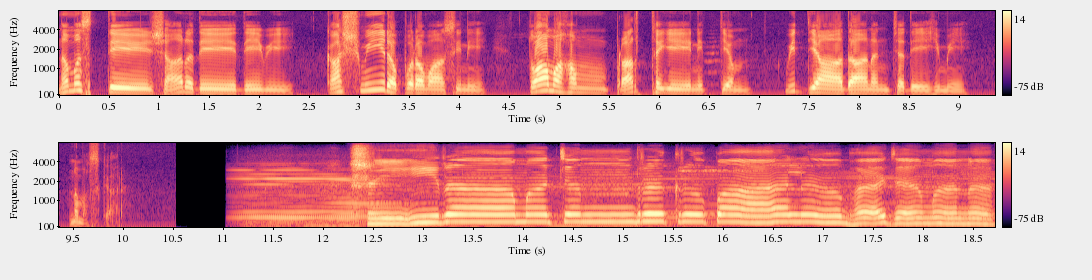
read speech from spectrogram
ನಮಸ್ತೆ ಶಾರದೆ ದೇವಿ, ಕಾಶ್ಮೀರ ಪುರವಾಸಿನಿ. त्वामहं प्रार्थये नित्यं विद्यादानञ्च देहि मे। नमस्कार। श्रीरामचन्द्रकृपाल भजमन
